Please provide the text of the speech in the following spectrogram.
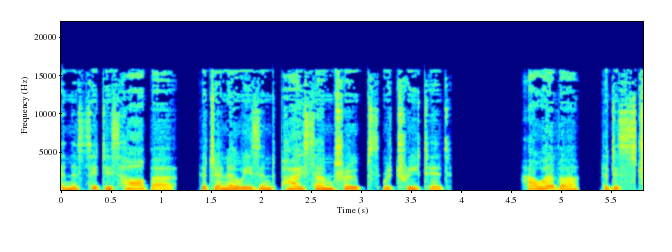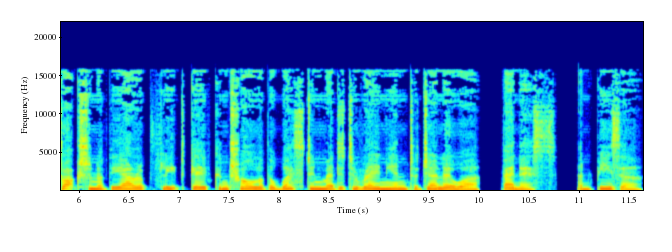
in the city's harbour, the Genoese and Pisan troops retreated. However, the destruction of the Arab fleet gave control of the western Mediterranean to Genoa, Venice, and Pisa.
